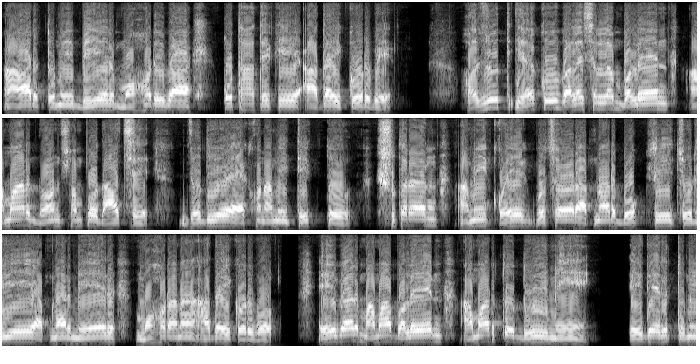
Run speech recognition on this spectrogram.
আর তুমি বিয়ের মহরে বা কোথা থেকে আদায় করবে? হজরত ইয়াকুব আলাইসাল্লাম বলেন, আমার ধন সম্পদ আছে, যদিও এখন আমি তিক্ত। সুতরাং আমি কয়েক বছর আপনার বকরি চড়িয়ে আপনার মেয়ের মহারানা আদায় করব। এবার মামা বলেন, আমার তো দুই মেয়ে, এদের তুমি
